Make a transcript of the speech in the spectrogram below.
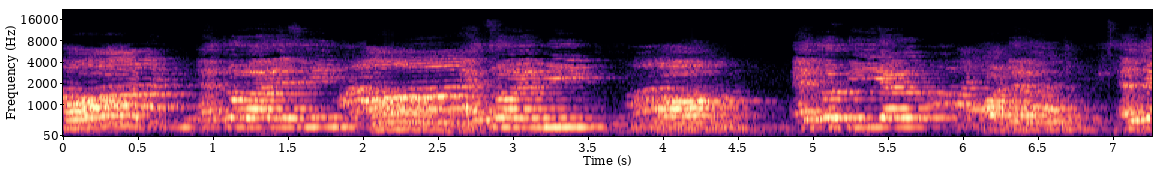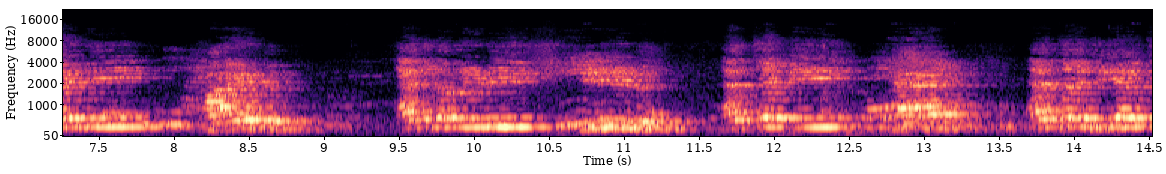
hot H O R A C H O M E H O T L hotel H I D hide H W D heed H A T had H I G H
